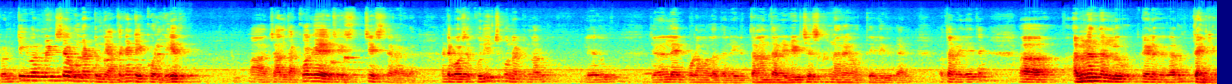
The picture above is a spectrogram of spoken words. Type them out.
ట్వంటీ వన్ మినిట్సే ఉన్నట్టుంది అంతకంటే ఎక్కువ లేదు. చాలా తక్కువగా చేసి చేస్తారు ఆవిడ. అంటే బహుశా కుదిర్చుకున్నట్టున్నారు. లేదు జనం లేకపోవడం వల్ల దాన్ని ఎడి- తనంతా తాను ఎడిట్ చేసుకున్నారేమో తెలియదు కానీ మొత్తం ఏదైతే అభినందనలు రేణుక గారు థ్యాంక్ యూ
